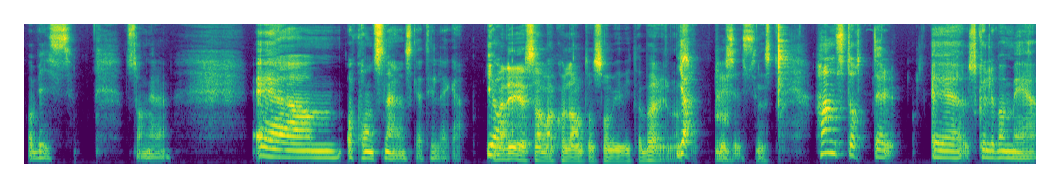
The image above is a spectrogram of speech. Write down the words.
och vissångaren. Eh, och konstnären ska jag tillägga. Ja, Men det är samma Karl Anton som i Vita bergen? alltså? Ja, precis. Mm, just det. Hans dotter eh, skulle vara med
